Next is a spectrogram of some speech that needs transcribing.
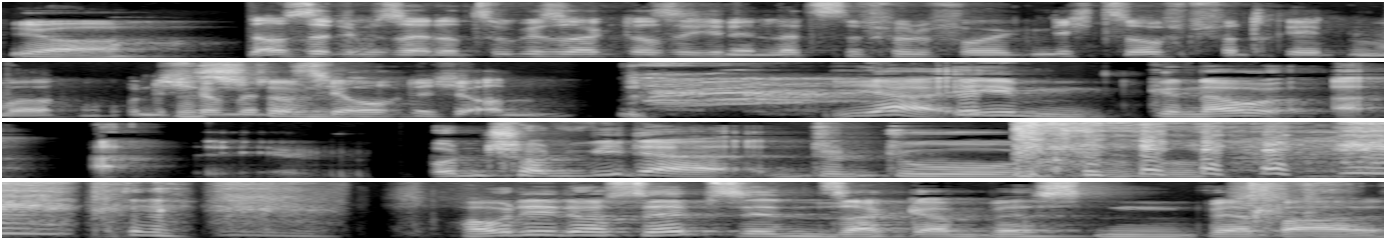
ja. Außerdem sei dazu gesagt, dass ich in den letzten fünf Folgen nicht so oft vertreten war. Und ich höre mir das ja auch nicht an. Ja, eben, genau. Ah, ah, Und schon wieder, du, du, du hau dir doch selbst in den Sack am besten verbal.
